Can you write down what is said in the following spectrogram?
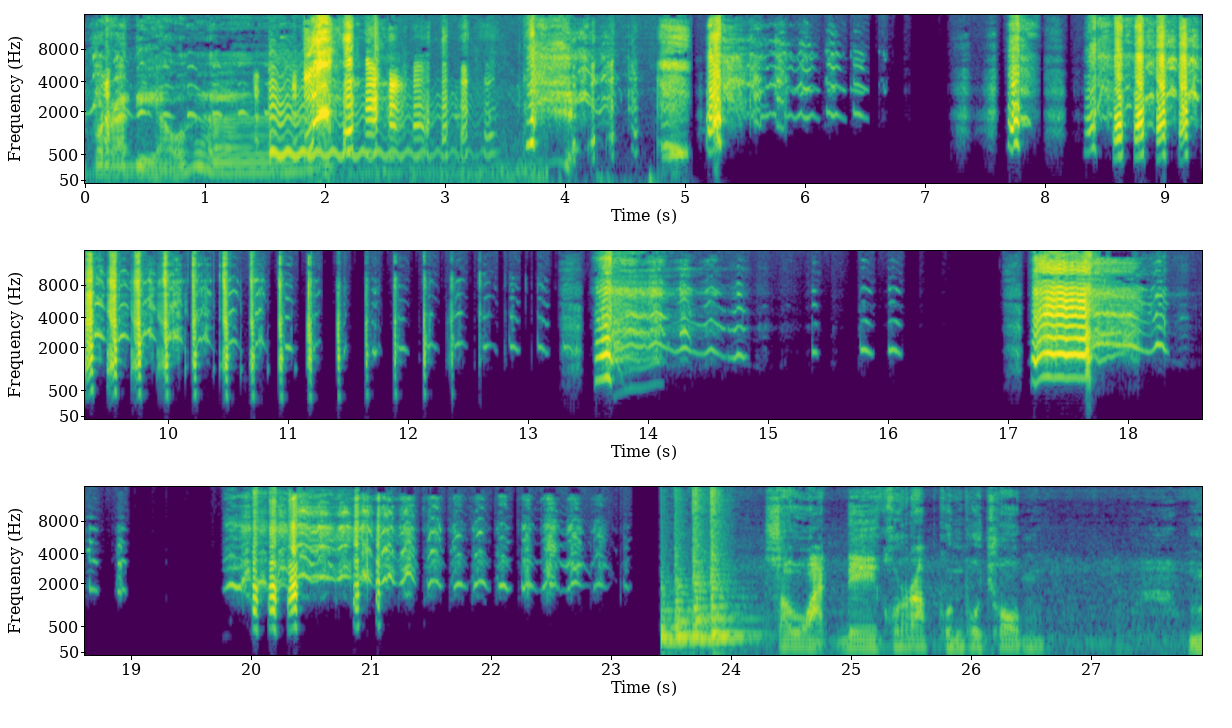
ประเดี๋ยวเฮ้ย ส วัสดีครับคุณผู้ชม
